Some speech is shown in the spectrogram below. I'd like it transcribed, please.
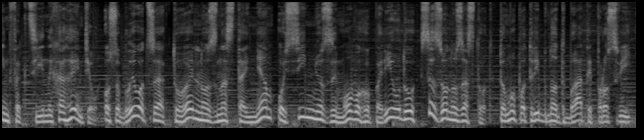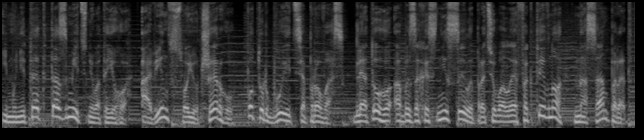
інфекційних агентів. Особливо це актуально з настанням осінньо-зимового періоду сезону застуд. Тому потрібно дбати про свій імунітет та зміцнювати його. А він, в свою чергу, потурбується про вас. Для того, аби захисні сили працювали ефективно, насамперед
